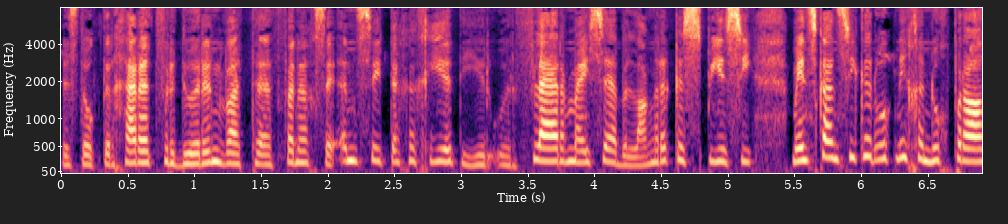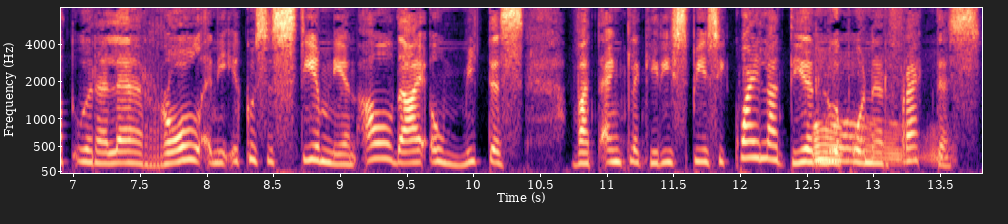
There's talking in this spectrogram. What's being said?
Dis dokter Gerrit Verdoren wat uh, vinnig sy insette gegee het hier oor vlermuise, 'n belangrike spesies. Mens kan seker ook nie genoeg praat oor hulle rol in die ekosisteem nie en al daai ou mites wat eintlik hierdie spesies kwai laat deurloop oh. onder vrektes.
